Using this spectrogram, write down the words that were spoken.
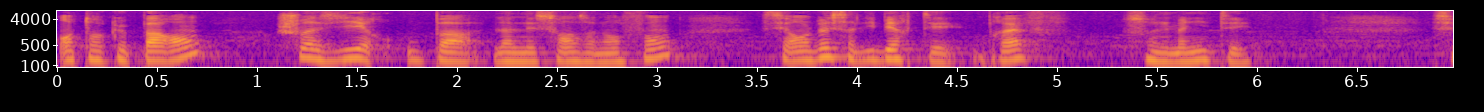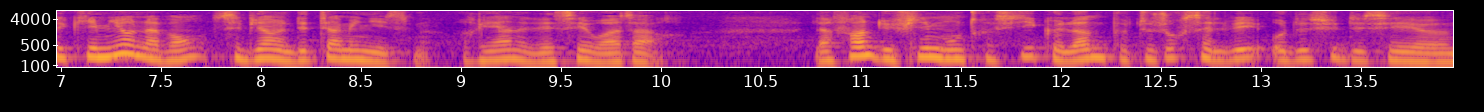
En tant que parent, choisir ou pas la naissance d'un enfant, c'est enlever sa liberté, bref, son humanité. Ce qui est mis en avant, c'est bien le déterminisme, rien n'est laissé au hasard. La fin du film montre aussi que l'homme peut toujours s'élever au-dessus de ses euh,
